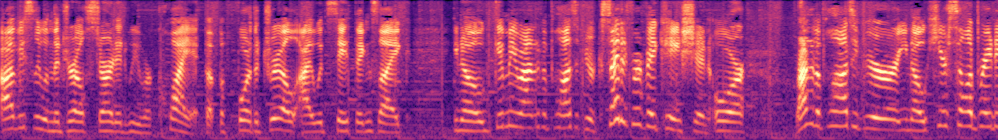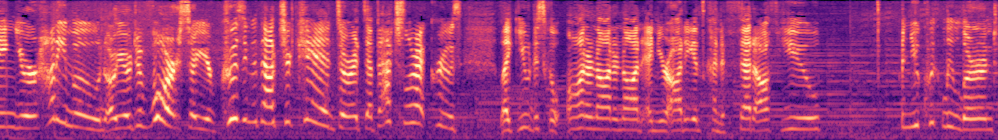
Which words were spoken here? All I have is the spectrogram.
Obviously, when the drill started, we were quiet, but before the drill, I would say things like, you know, give me a round of applause if you're excited for vacation, or round of applause if you're, you know, here celebrating your honeymoon, or your divorce, or you're cruising without your kids, or it's a bachelorette cruise. Like, you just go on and on and on, and your audience kind of fed off you. And you quickly learned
